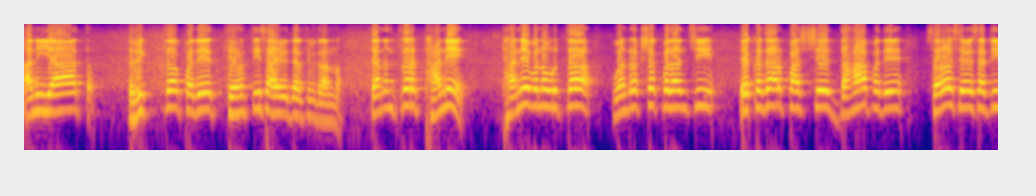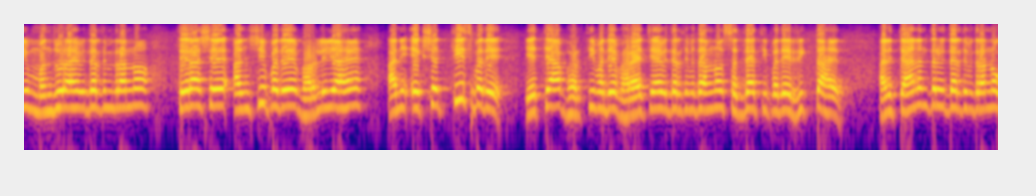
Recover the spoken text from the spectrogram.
आणि यात रिक्त पदे तेहतीस आहे विद्यार्थी मित्रांनो. त्यानंतर ठाणे ठाणे वनवृत्त वनरक्षक पदांची एक हजार पाचशे दहा पदे सरळ सेवेसाठी मंजूर आहे विद्यार्थी मित्रांनो. तेराशे ऐंशी पदे भरलेली आहे आणि एकशे तीस पदे येत्या भरतीमध्ये भरायची आहे विद्यार्थी मित्रांनो. सध्या ती पदे रिक्त आहेत. आणि त्यानंतर विद्यार्थी मित्रांनो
